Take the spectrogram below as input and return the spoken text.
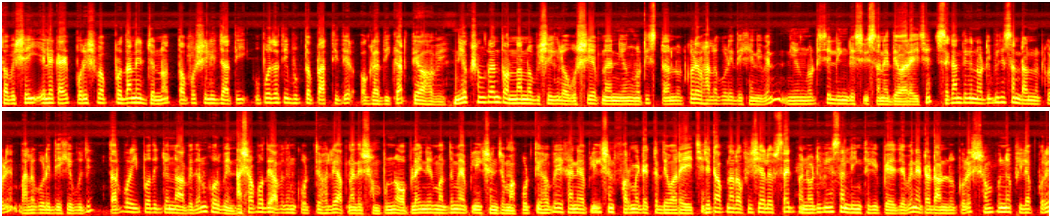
তবে সেই এলাকায় পরিষেবা প্রদানের জন্য তপশিলি জাতি উপজাতিভুক্ত প্রার্থীদের অগ্রাধিকার দেওয়া হবে। নিয়োগ সংক্রান্ত অন্যান্য বিষয়গুলো অবশ্যই আপনার নিয়োগ নোটিশ ডাউনলোড করে ভালো করে দেখে নেবেন। নিয়োগ নোটিশের লিঙ্ক ডেসক্রিপশনে দেওয়া রয়েছে সেখান থেকে নোটিফিকেশন ডাউনলোড করে ভালো করে দেখে বুঝে তারপর এই পদের জন্য আবেদন করবেন। আশা পদে আবেদন করতে হলে আপনাদের সম্পূর্ণ অফলাইনের মাধ্যমে অ্যাপ্লিকেশন জমা করতে হবে। এখানে অ্যাপ্লিকেশন ফরম্যাট একটা দেওয়া রয়েছে, যেটা আপনার অফিসিয়াল ওয়েবসাইট বা নোটিফিকেশন লিঙ্ক থেকে পেয়ে যাবেন। এটা ডাউনলোড করে সম্পূর্ণ ফিল আপ করে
